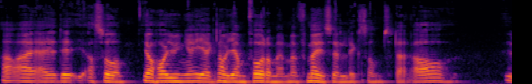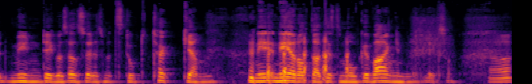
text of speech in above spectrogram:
Ja, det, alltså, jag har ju inga egna att jämföra med, men för mig så är det liksom sådär, ja, myndig och sen så är det som ett stort töcken ner, neråt där tills de åker vagn liksom. Ja.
